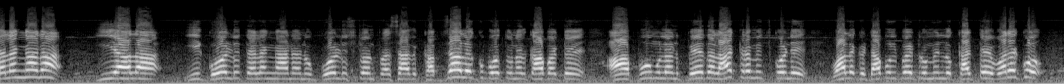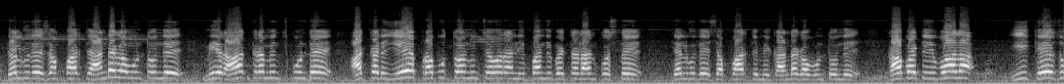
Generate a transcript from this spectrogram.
తెలంగాణ ఇవాళ ఈ గోల్డ్ తెలంగాణను గోల్డ్ స్టోన్ ప్రసాద్ కబ్జాలోకి పోతున్నది కాబట్టి ఆ భూములను పేదలు ఆక్రమించుకోండి వాళ్ళకి డబుల్ బెడ్రూమ్ ఇల్లు కట్టే వరకు తెలుగుదేశం పార్టీ అండగా ఉంటుంది. మీరు ఆక్రమించుకుంటే అక్కడ ఏ ప్రభుత్వం నుంచి ఎవరైనా ఇబ్బంది పెట్టడానికి వస్తే తెలుగుదేశం పార్టీ మీకు అండగా ఉంటుంది. కాబట్టి ఇవాళ ఈ కేసు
